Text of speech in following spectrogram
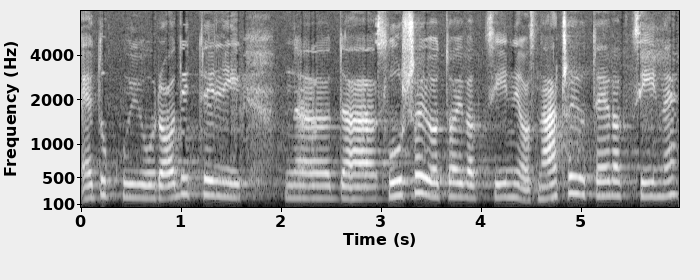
edukuju roditelji, da slušaju o toj vakcini, označaju te vakcine,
